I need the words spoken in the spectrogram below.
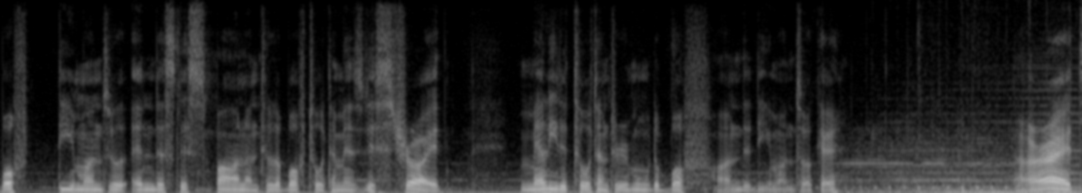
Buff demons will endlessly spawn until the buff totem is destroyed. Melee the totem to remove the buff on the demons. Okay. Alright.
